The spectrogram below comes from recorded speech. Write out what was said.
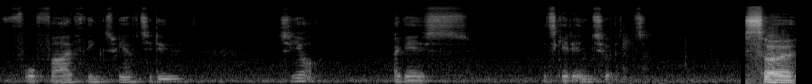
four, five things we have to do. So yeah, I guess let's get into it. So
